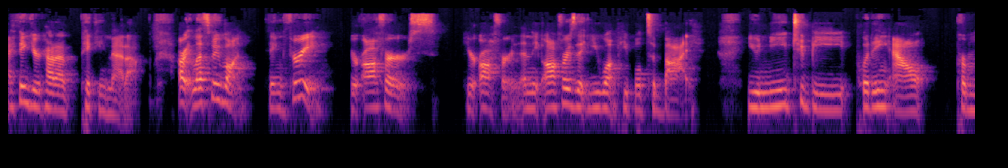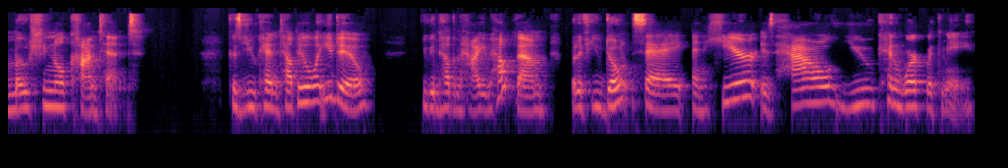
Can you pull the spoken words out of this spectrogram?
i think you're kind of picking that up all right let's move on thing three your offers your offers and the offers that you want people to buy you need to be putting out promotional content because you can tell people what you do, you can tell them how you help them. But if you don't say, and here is how you can work with me,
